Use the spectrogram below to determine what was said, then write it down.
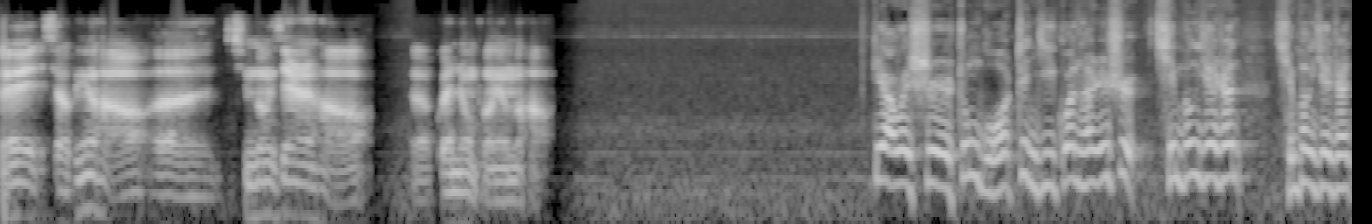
哎，小平好，呃，秦鹏先生好，呃，观众朋友们好。第二位是中国政绩观察人士秦鹏先生，秦鹏先生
